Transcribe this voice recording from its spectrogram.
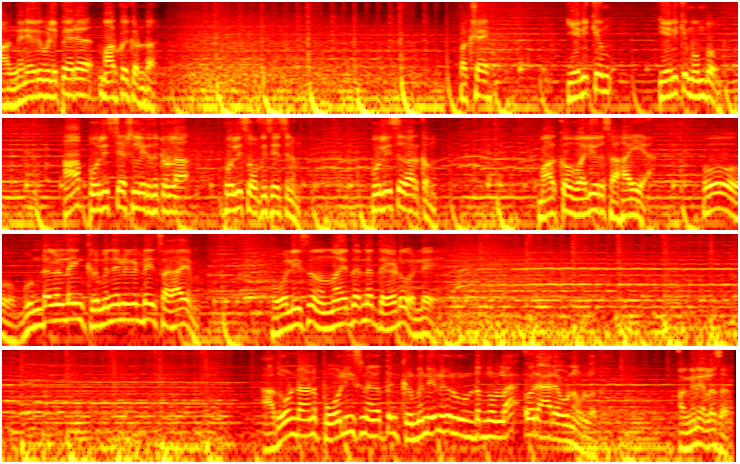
അങ്ങനെ ഒരു വിളിപ്പേര് മാർക്കോയ്ക്കുണ്ട്. പക്ഷേ എനിക്കും എനിക്ക് മുമ്പും ആ പോലീസ് സ്റ്റേഷനിൽ ഇരുന്നിട്ടുള്ള പോലീസ് ഓഫീസേഴ്സിനും പോലീസുകാർക്കും മാർക്കോ വലിയൊരു സഹായിയാ. ഓ ഗുണ്ടകളുടെയും ക്രിമിനലുകളുടെയും സഹായം. പോലീസ് നന്നായി തന്നെ തേടുമല്ലേ അതുകൊണ്ടാണ് പോലീസിനകത്തും ക്രിമിനലുകൾ ഉണ്ടെന്നുള്ള ഒരു ആരോപണം ഉള്ളത്. അങ്ങനെയല്ല സാർ.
